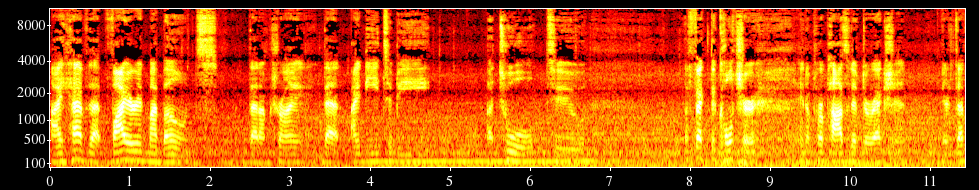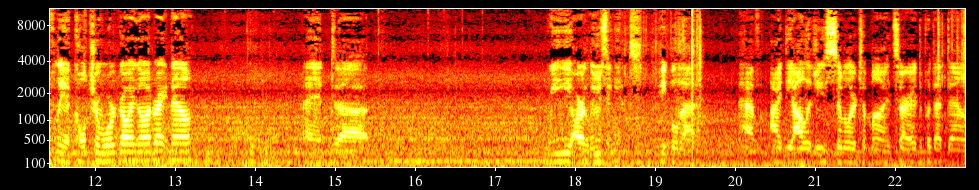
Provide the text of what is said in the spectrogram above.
I have that fire in my bones that I'm trying, that I need to be a tool to affect the culture in a positive direction. There's definitely a culture war going on right now, and uh, we are losing it. People that have ideologies similar to mine. Sorry, I had to put that down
